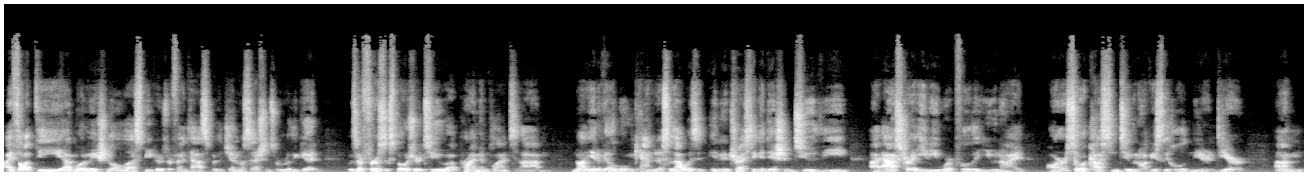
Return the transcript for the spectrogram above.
I thought the uh, motivational uh, speakers were fantastic, or the general sessions were really good was our first exposure to uh, Prime implant, um, not yet available in Canada. So that was an interesting addition to the uh, Astra EV workflow that you and I are so accustomed to and obviously hold near and dear. Um,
